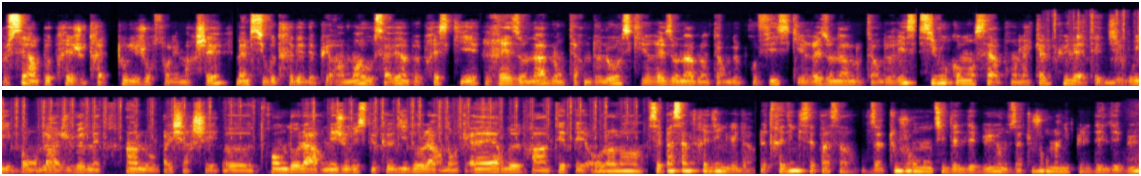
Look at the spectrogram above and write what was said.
Je sais à peu près, je traite tous les jours sur les marchés. Même si vous tradez depuis un mois, vous savez à peu près ce qui est raisonnable en termes de lot, ce qui est raisonnable en termes de profit, ce qui est raisonnable en termes de risque. Si vous commencez à prendre la calculette et dire oui, bon là, je vais mettre un lot, aller chercher 30 euh, dollars, mais je risque que 10 dollars, donc un R2, un TP. Oh là là, c'est pas ça le trading, les gars. Le trading, c'est pas ça. On vous a toujours menti dès le début, on vous a toujours manipulé dès le début.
